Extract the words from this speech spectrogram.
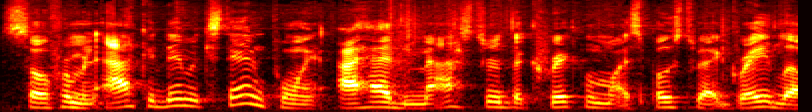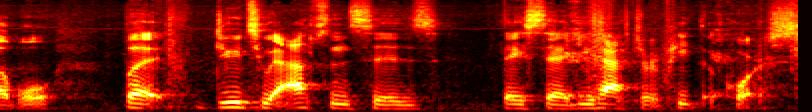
So from an academic standpoint, I had mastered the curriculum I was supposed to at grade level, but due to absences, they said you have to repeat the course.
